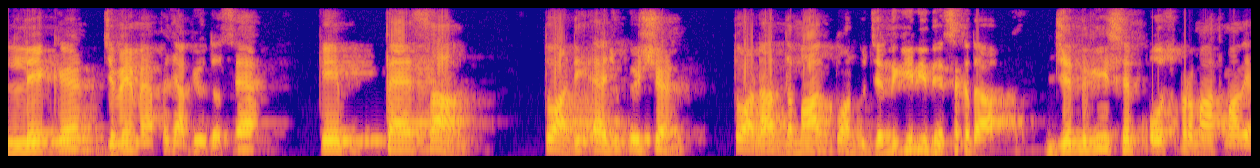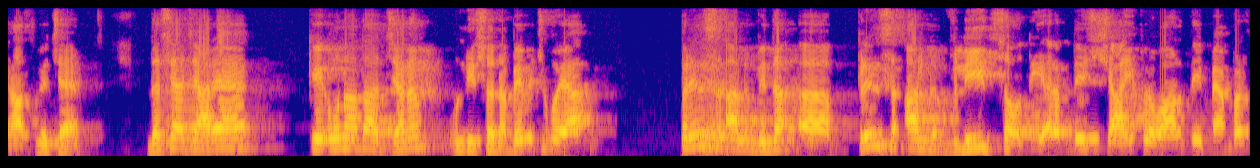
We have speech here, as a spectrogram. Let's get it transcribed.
ਲੇਕਿਨ ਜਿਵੇਂ ਮੈਂ ਪੰਜਾਬੀ ਨੂੰ ਦੱਸਿਆ ਕਿ ਪੈਸਾ ਤੁਹਾਡੀ ਐਜੂਕੇਸ਼ਨ ਤੁਹਾਡਾ ਦਿਮਾਗ ਤੁਹਾਨੂੰ ਜ਼ਿੰਦਗੀ ਨਹੀਂ ਦੇ ਸਕਦਾ। ਜ਼ਿੰਦਗੀ ਸਿਰਫ ਉਸ ਪ੍ਰਮਾਤਮਾ ਦੇ ਹੱਥ ਵਿੱਚ ਹੈ। ਦੱਸਿਆ ਜਾ ਰਿਹਾ ਹੈ ਕਿ ਉਹਨਾਂ ਦਾ ਜਨਮ 1990 ਵਿੱਚ ਹੋਇਆ। ਪ੍ਰਿੰਸ ਅਲ ਵਿਦਾ ਪ੍ਰਿੰਸ ਅਲ ਵਲੀਦ ਸਾਊਦੀ ਅਰਬ ਦੇ ਸ਼ਾਹੀ ਪਰਿਵਾਰ ਦੇ ਮੈਂਬਰ,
